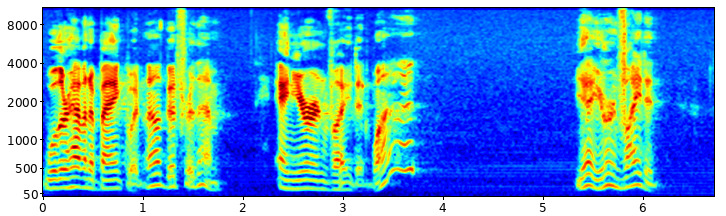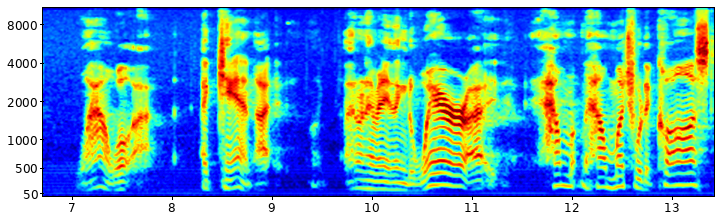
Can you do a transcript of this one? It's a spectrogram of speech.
Well, they're having a banquet. Well, good for them. And you're invited. What? Yeah, you're invited. Wow. Well, I, I can't. I, I don't have anything to wear. I, how, how much would it cost?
